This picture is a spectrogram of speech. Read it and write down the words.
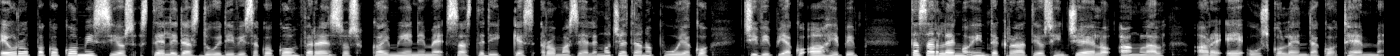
Eurooppako komissios stellidas duidivisako konferenssos kai mienime sastedikkes romaselengo cetano puujako civipiako ahipi, tasarlengo integraatios hincelo anglal are eusko lendako temme.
